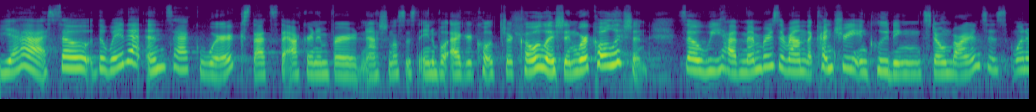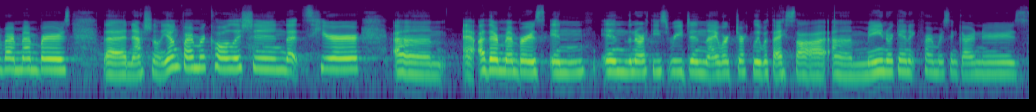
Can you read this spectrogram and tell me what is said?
Yeah, so the way that NSAC works, that's the acronym for National Sustainable Agriculture Coalition, we're a coalition. So we have members around the country, including Stone Barns is one of our members, the National Young Farmer Coalition that's here, um, other members in, in the Northeast region I work directly with. I saw um, Maine Organic Farmers and Gardeners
